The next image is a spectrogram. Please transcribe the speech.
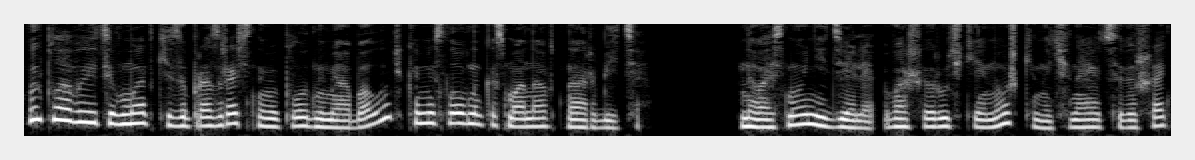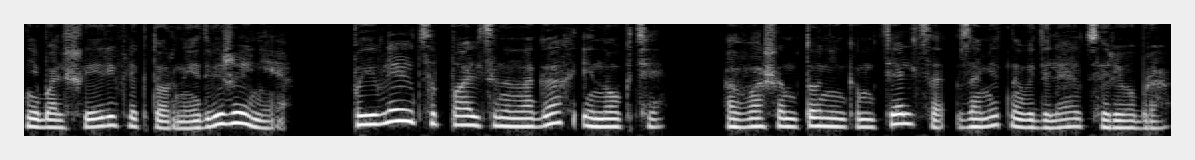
Вы плаваете в матке за прозрачными плодными оболочками, словно космонавт на орбите. На восьмой неделе ваши ручки и ножки начинают совершать небольшие рефлекторные движения. Появляются пальцы на ногах и ногти, а в вашем тоненьком тельце заметно выделяются ребра.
